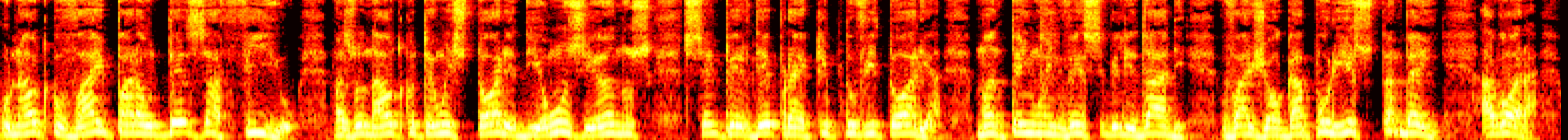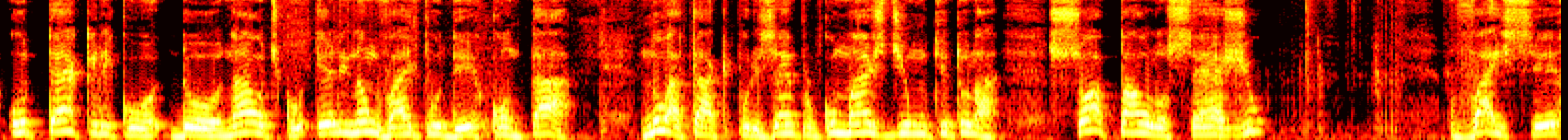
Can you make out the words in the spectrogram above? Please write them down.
O Náutico vai para o desafio, mas o Náutico tem uma história de 11 anos sem perder para a equipe do Vitória, mantém uma invencibilidade, vai jogar por isso também. Agora, o técnico do Náutico, ele não vai poder contar no ataque, por exemplo, com mais de um titular. Só Paulo Sérgio vai ser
